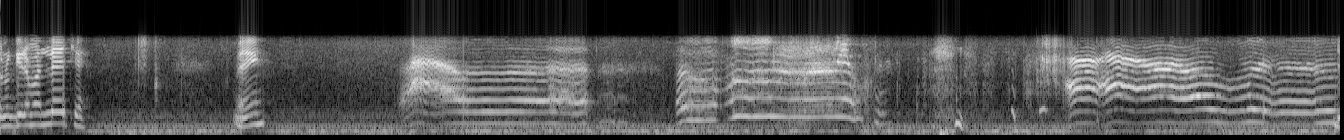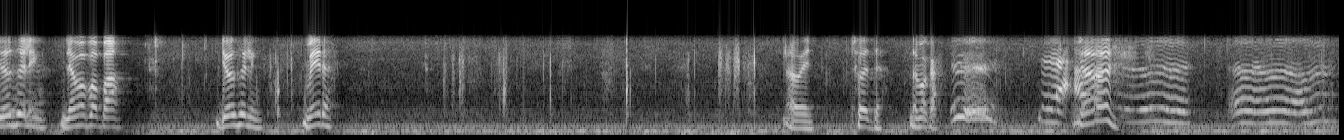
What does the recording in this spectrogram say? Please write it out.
¿Tú no quieres más leche? ¿Eh? Jocelyn, llama a papá. Jocelyn, mira. A ver, suelta, dame acá.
